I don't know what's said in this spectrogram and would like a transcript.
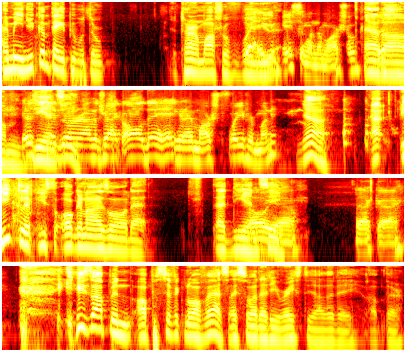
I mean, you can pay people to turn marshal for yeah, you you. pay someone to marshal. at, There's- um, there's kids DNC. running around the track all day. Hey, can I marshal for you for money? Yeah, uh, Eclip used to organize all that at DNC. Oh yeah, that guy. He's up in uh, Pacific Northwest. I saw that he raced the other day up there.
